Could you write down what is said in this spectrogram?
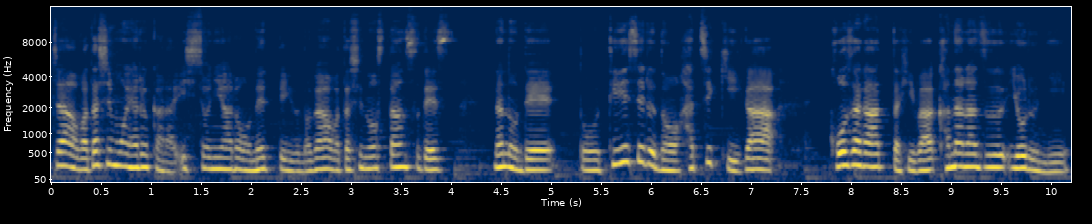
じゃあ私もやるから一緒にやろうねっていうのが私のスタンスですなので TSL の8期が講座があった日は必ず夜に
